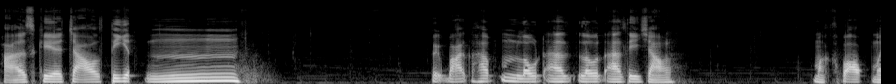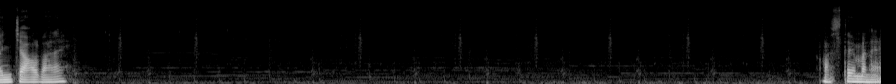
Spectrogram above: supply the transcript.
ប្រើស្គៀចោលទៀតពេលបើកហឹបលោតអាលោតអាទីចោលមកខ្វោកមិញចោលបាត់ហើយ ស់ស្ទេម៉ាណា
